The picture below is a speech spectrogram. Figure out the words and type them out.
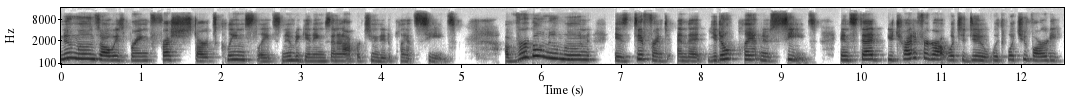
New moons always bring fresh starts, clean slates, new beginnings, and an opportunity to plant seeds. A Virgo new moon is different in that you don't plant new seeds. Instead, you try to figure out what to do with what you've already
